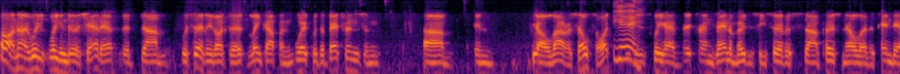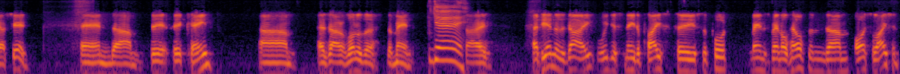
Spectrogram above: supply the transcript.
Oh no, we, we can do a shout out. That um, we'd certainly like to link up and work with the veterans and um, in the old RSL site. Yeah, because we have veterans and emergency service uh, personnel that attend our shed, and um, they're they're keen. Um, as are a lot of the, the men. Yeah. So at the end of the day, we just need a place to support men's mental health and um, isolation,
